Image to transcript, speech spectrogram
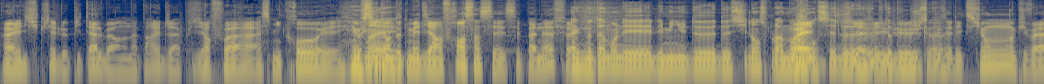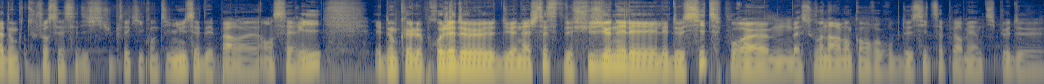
Voilà les difficultés de l'hôpital, bah, on en a parlé déjà plusieurs fois à, ce micro et, aussi dans d'autres médias en France. Hein, c'est pas neuf. Avec notamment les, les minutes de, de, silence pour la mort annoncée de. Qui avait eu lieu jusqu'aux élections. Et puis voilà donc toujours ces, ces difficultés qui continuent, ces départs en série. Et donc le projet de, du NHC, c'est de fusionner les les, deux sites pour euh, bah, souvent normalement quand on regroupe deux sites ça permet un petit peu de,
